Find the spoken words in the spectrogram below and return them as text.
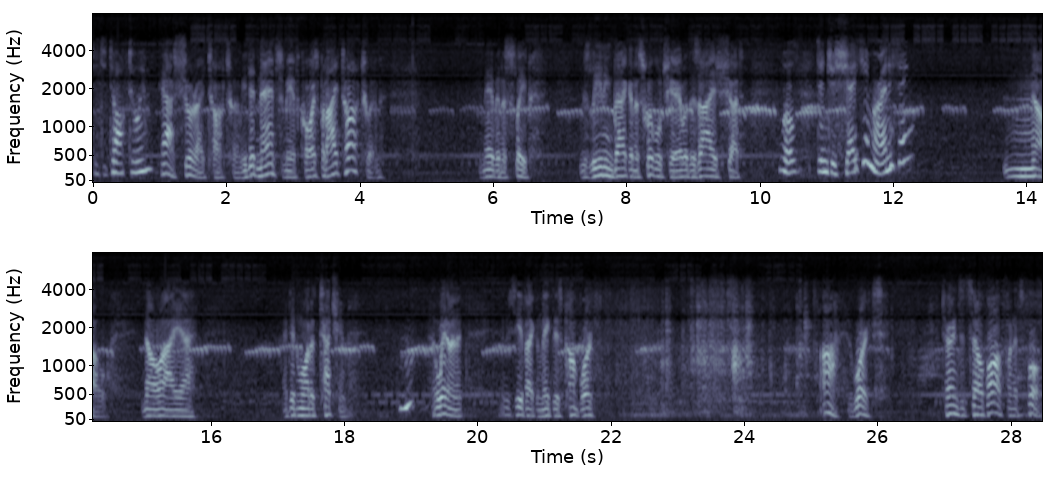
Did you talk to him? Yeah, sure, I talked to him. He didn't answer me, of course, but I talked to him. He may have been asleep. He was leaning back in a swivel chair with his eyes shut. Well, didn't you shake him or anything? No. No, I, uh, I didn't want to touch him. Hmm? Uh, wait a minute. Let me see if I can make this pump work. Ah, it works. Turns itself off when it's full.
